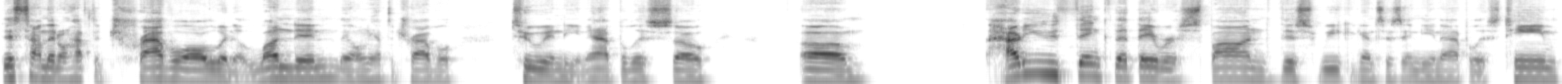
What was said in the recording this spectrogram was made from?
This time they don't have to travel all the way to London. They only have to travel to Indianapolis. So, um, how do you think that they respond this week against this Indianapolis team?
